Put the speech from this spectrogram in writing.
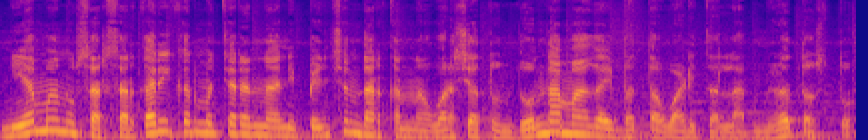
नियमानुसार सरकारी कर्मचाऱ्यांना आणि पेन्शनधारकांना वर्षातून दोनदा महागाई भत्ता वाढीचा लाभ मिळत असतो.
